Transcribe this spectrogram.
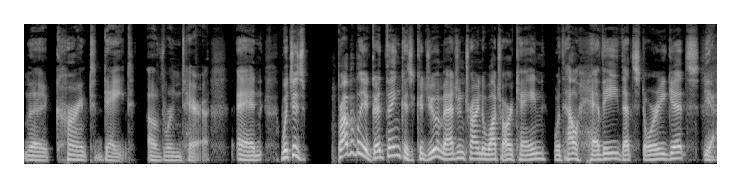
the current date of Runeterra. And which is probably a good thing because could you imagine trying to watch Arcane with how heavy that story gets? Yeah.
